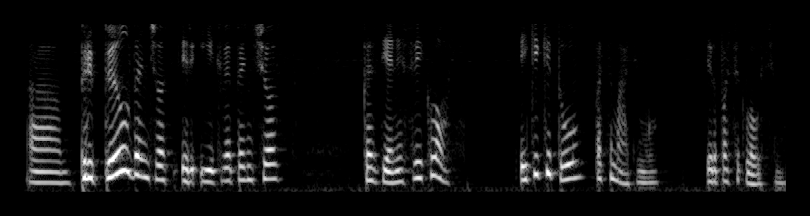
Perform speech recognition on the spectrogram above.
pripildančios ir įkvepiančios kasdienės veiklos. Iki kitų pasimatymų ir pasiklausimų.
